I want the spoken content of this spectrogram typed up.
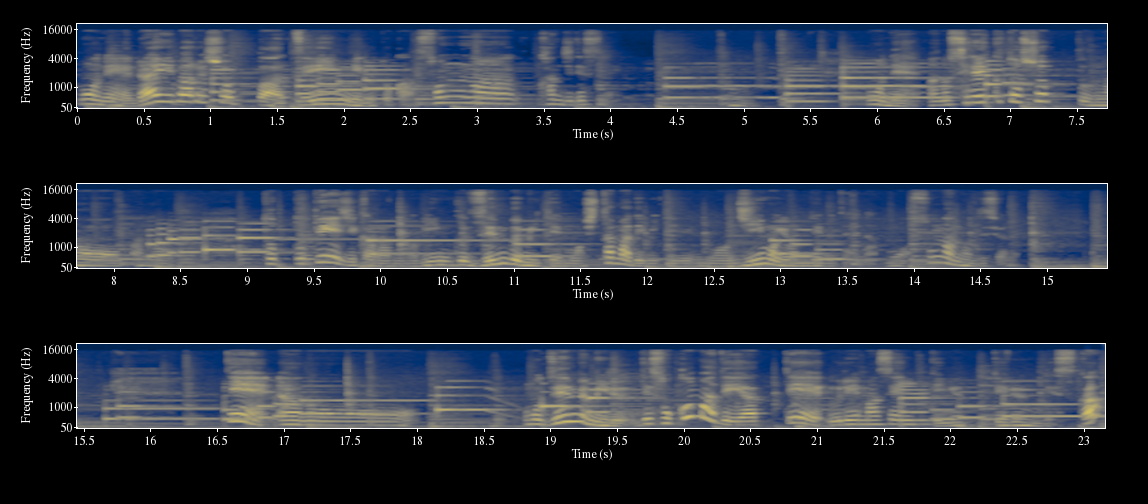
もうね、ライバルショッパー全員見るとか、そんな感じですね。うん、もうね、あのセレクトショップのあのトップページからのリンク全部見て、もう下まで見て、もう字も読んでみたいな、もうそんなんなんですよね。で、あのー、もう全部見る。で、そこまでやって売れませんって言ってるんですか？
